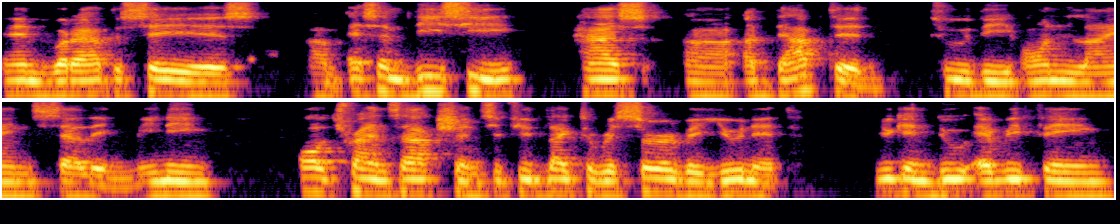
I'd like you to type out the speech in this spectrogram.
And what I have to say is, um, SMDC has uh, adapted to the online selling, meaning all transactions. If you'd like to reserve a unit, you can do everything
